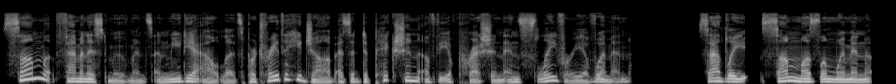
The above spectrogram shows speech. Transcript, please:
Some feminist movements and media outlets portray the hijab as a depiction of the oppression and slavery of women, Sadly, some Muslim women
